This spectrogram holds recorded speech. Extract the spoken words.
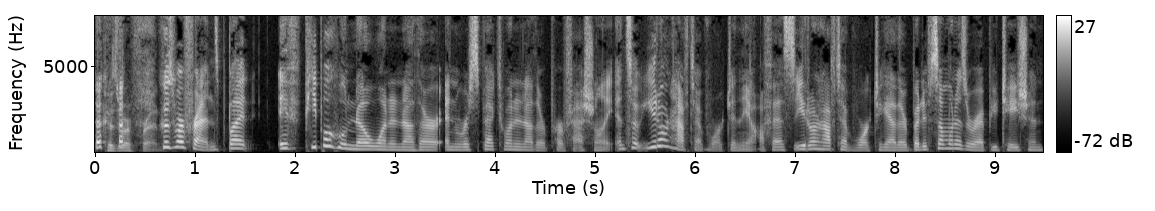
we're, 'cause we're friends. because we're friends. But if people who know one another and respect one another professionally, and so you don't have to have worked in the office, you don't have to have worked together. But if someone has a reputation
